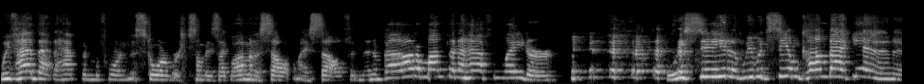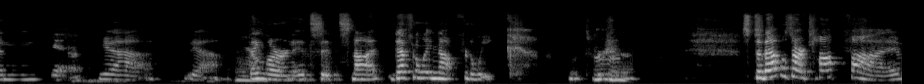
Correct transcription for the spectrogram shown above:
we've had that happen before in the store where somebody's like, well, I'm going to sell it myself. And then about a month and a half later, we see it, we would see them come back in and yeah, yeah, yeah, yeah. they learn it's, it's not definitely not for the weak. That's for mm-hmm. sure. So that was our top five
